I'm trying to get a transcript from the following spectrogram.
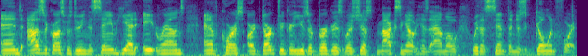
and Aztecross was doing the same. He had eight rounds, and of course, our Dark Drinker user Burgers was just maxing out his ammo with a synth and just going for it.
